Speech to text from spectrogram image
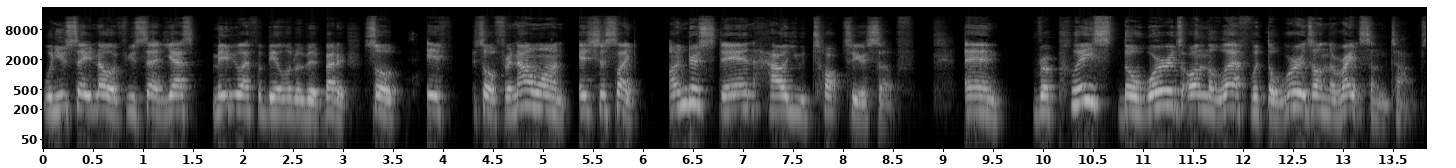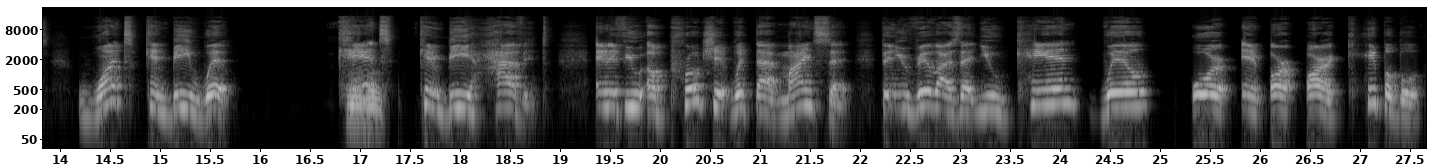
when you say no if you said yes maybe life would be a little bit better so if so for now on it's just like understand how you talk to yourself and replace the words on the left with the words on the right sometimes want can be will can't mm-hmm can be have it. And if you approach it with that mindset, then you realize that you can, will, or or are capable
